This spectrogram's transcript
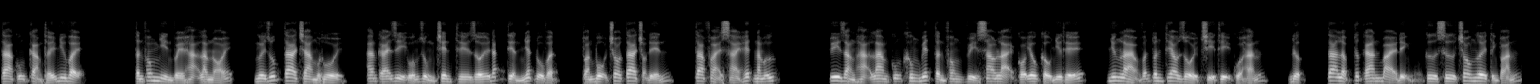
ta cũng cảm thấy như vậy. Tần phong nhìn về hạ lam nói người giúp ta tra một hồi, ăn cái gì uống dùng trên thế giới đắt tiền nhất đồ vật, toàn bộ cho ta chọn đến, ta phải xài hết năm ức. Tuy rằng hạ lam cũng không biết tần phong vì sao lại có yêu cầu như thế, nhưng là vẫn tuân theo rồi chỉ thị của hắn, được, ta lập tức an bài định cư sư cho ngươi tính toán,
